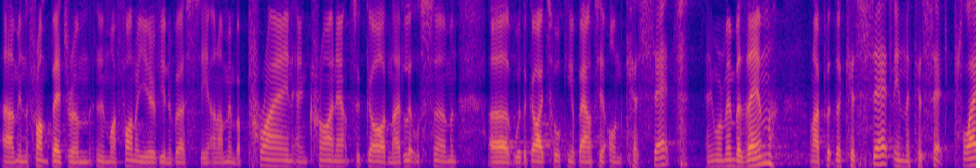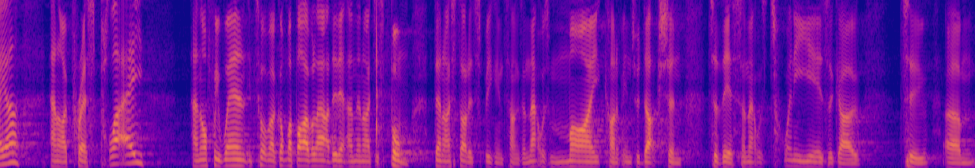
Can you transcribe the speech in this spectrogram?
um, in the front bedroom in my final year of university. And I remember praying and crying out to God. And I had a little sermon uh, with a guy talking about it on cassette. Anyone remember them? And I put the cassette in the cassette player and I pressed play and off we went. He taught me, I got my Bible out, I did it, and then I just, boom, then I started speaking in tongues. And that was my kind of introduction to this. And that was 20 years ago to um,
